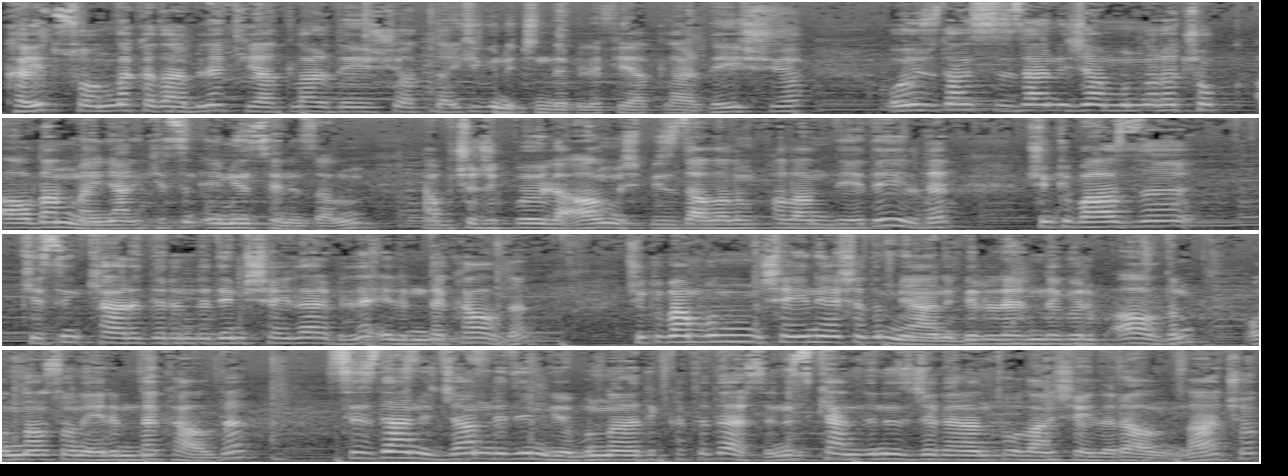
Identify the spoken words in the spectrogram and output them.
kayıt sonuna kadar bile fiyatlar değişiyor. Hatta iki gün içinde bile fiyatlar değişiyor. O yüzden sizden ricam bunlara çok aldanmayın. Yani kesin eminseniz alın. Ha bu çocuk böyle almış biz de alalım falan diye değil de. Çünkü bazı kesin kar ederim dediğim şeyler bile elimde kaldı. Çünkü ben bunun şeyini yaşadım yani. Birilerinde görüp aldım. Ondan sonra elimde kaldı. Sizden ricam dediğim gibi bunlara dikkat ederseniz kendinizce garanti olan şeyleri alın daha çok.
